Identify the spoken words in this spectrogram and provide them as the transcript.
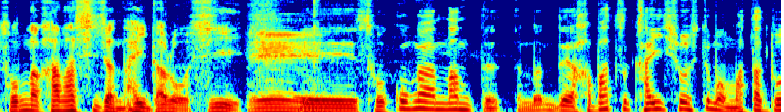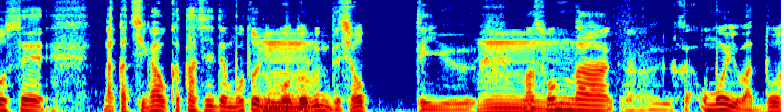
そんな話じゃないだろうし、えー、えー、そこがなんて、で派閥解消してもまたどうせなんか違う形で元に戻るんでしょ、うんっていう、まあ、そんな思いはどう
